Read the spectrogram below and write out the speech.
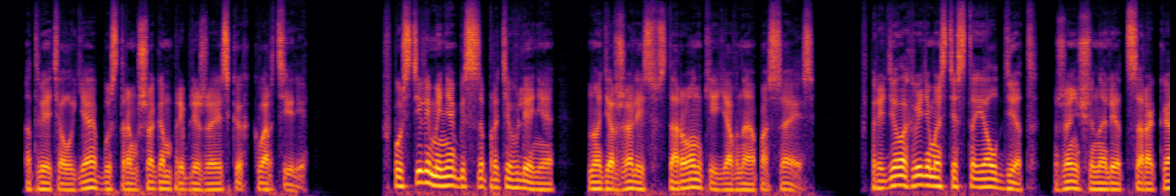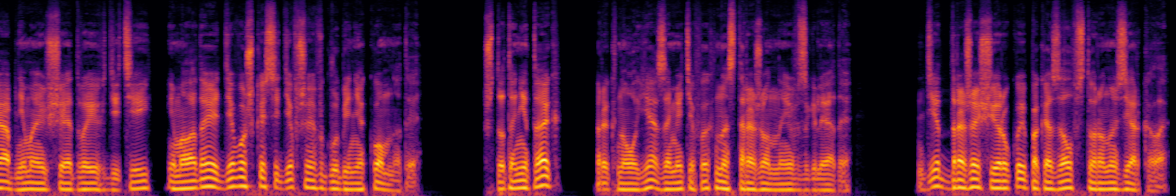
— ответил я, быстрым шагом приближаясь к их квартире. Впустили меня без сопротивления, но держались в сторонке, явно опасаясь. В пределах видимости стоял дед, женщина лет сорока, обнимающая двоих детей, и молодая девушка, сидевшая в глубине комнаты. «Что-то не так?» — рыкнул я, заметив их настороженные взгляды. Дед дрожащей рукой показал в сторону зеркала.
